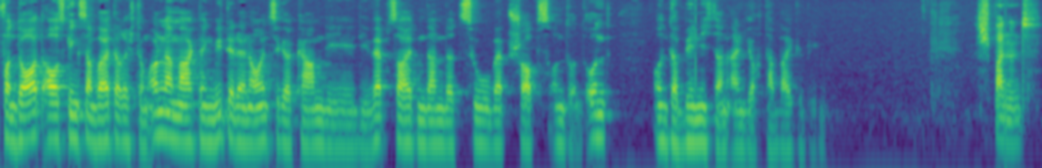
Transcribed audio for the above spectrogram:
von dort aus ging es dann weiter Richtung Online-Marketing. Mitte der 90er kamen die, die Webseiten dann dazu, Webshops und, und, und. Und da bin ich dann eigentlich auch dabei geblieben. Spannend.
